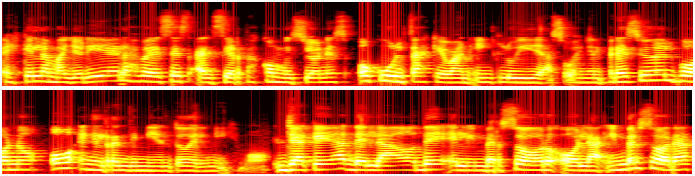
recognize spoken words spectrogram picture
es que la mayoría de las veces hay ciertas comisiones ocultas que van incluidas o en el precio del bono o en el rendimiento del mismo. Ya queda del lado del inversor o la inversora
